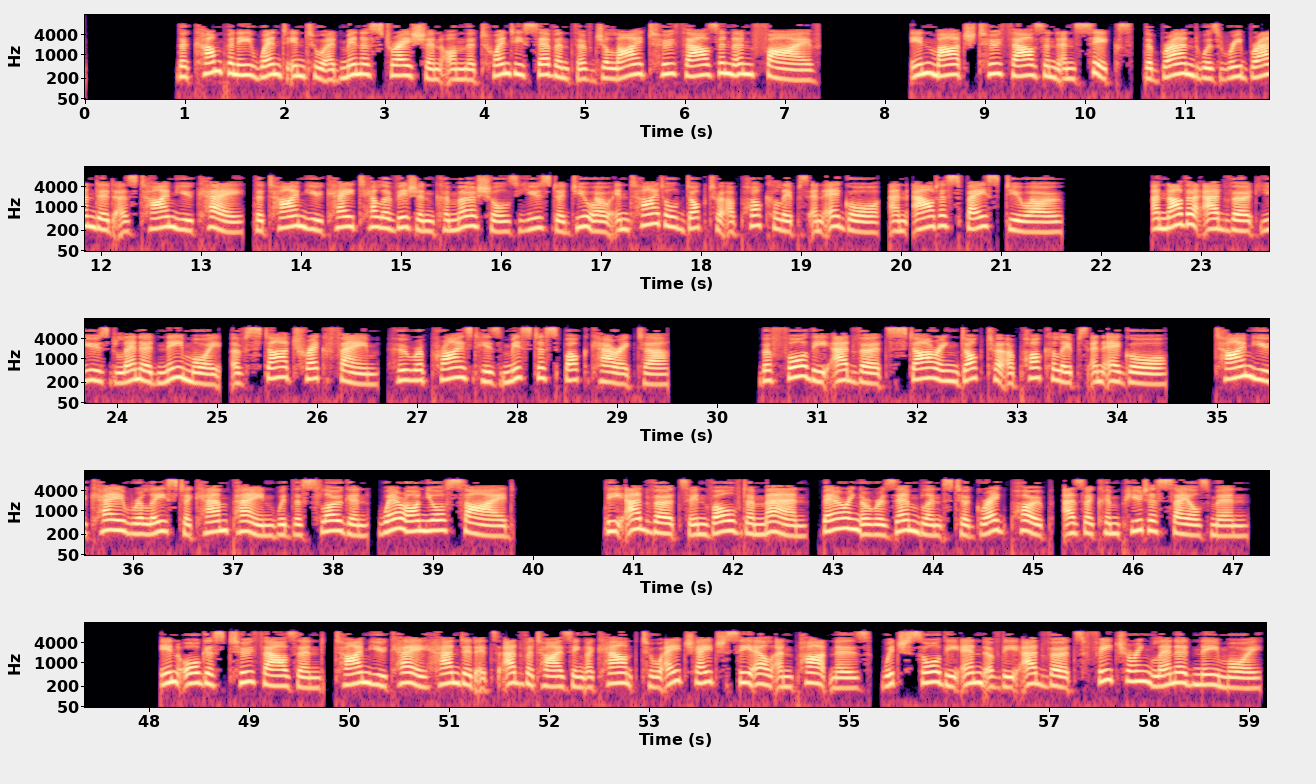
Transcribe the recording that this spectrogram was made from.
The company went into administration on 27 July 2005. In March 2006, the brand was rebranded as Time UK. The Time UK television commercials used a duo entitled Dr. Apocalypse and Egor, an outer space duo. Another advert used Leonard Nimoy, of Star Trek fame, who reprised his Mr. Spock character. Before the adverts starring Dr. Apocalypse and Egor, Time UK released a campaign with the slogan, We're on your side. The adverts involved a man, bearing a resemblance to Greg Pope, as a computer salesman. In August 2000, Time UK handed its advertising account to HHCL and Partners, which saw the end of the adverts featuring Leonard Nimoy.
